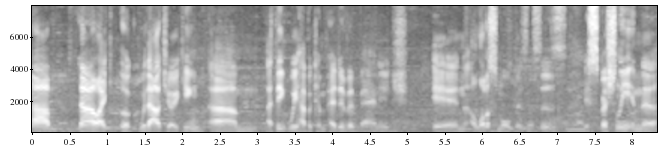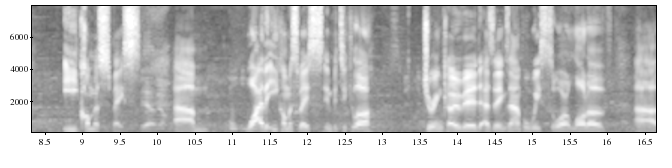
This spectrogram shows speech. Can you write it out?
Um, no, like, look, without joking, um, I think we have a competitive advantage in a lot of small businesses, especially in the e-commerce space. Yeah. Um, why the e-commerce space in particular? During COVID, as an example, we saw a lot of uh,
